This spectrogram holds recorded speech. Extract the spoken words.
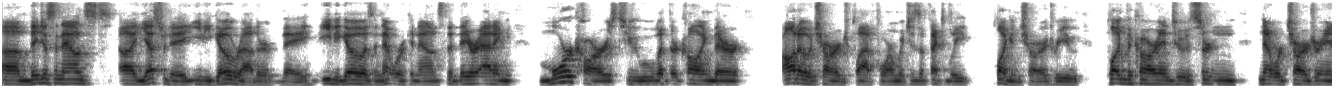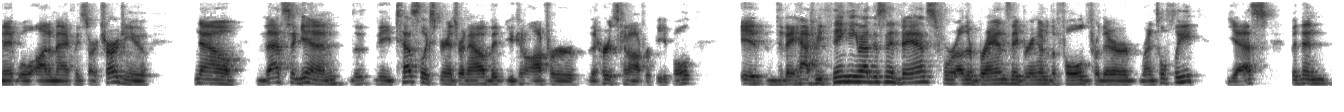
Um, they just announced uh, yesterday, EVgo rather, they EVgo as a network announced that they are adding more cars to what they're calling their auto charge platform, which is effectively plug and charge, where you plug the car into a certain network charger and it will automatically start charging you. Now, that's again the, the Tesla experience right now that you can offer, the Hertz can offer people. It, do they have to be thinking about this in advance for other brands they bring under the fold for their rental fleet? Yes. But then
